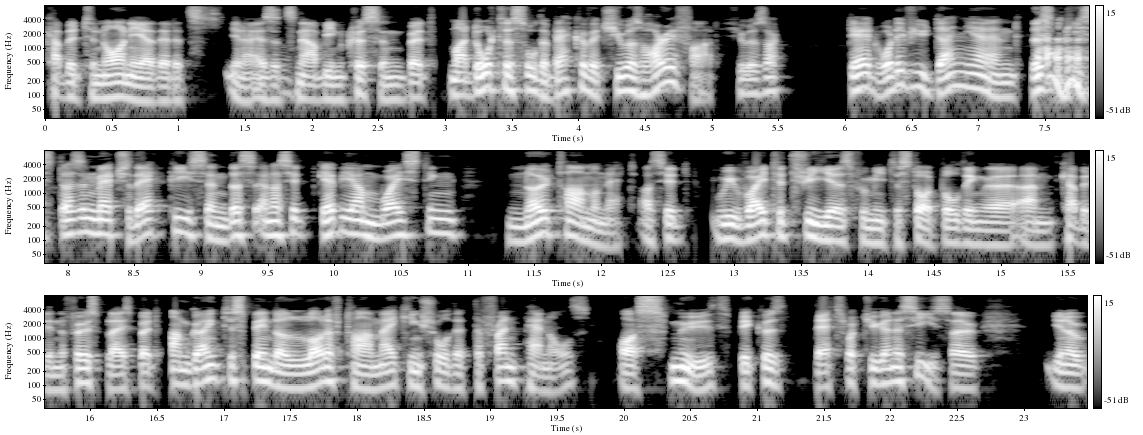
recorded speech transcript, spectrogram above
cupboard to Narnia that it's you know as it's now been christened. But my daughter saw the back of it; she was horrified. She was like. Dad, what have you done here? And this piece doesn't match that piece, and this. And I said, Gabby, I'm wasting no time on that. I said, We've waited three years for me to start building the um, cupboard in the first place, but I'm going to spend a lot of time making sure that the front panels are smooth because that's what you're going to see. So, you know,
